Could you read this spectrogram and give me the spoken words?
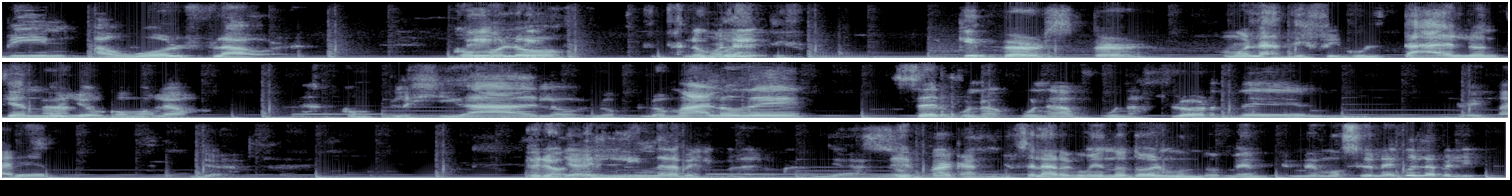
Being a Wallflower. Como, De- los, como, ¿cuál- las, ¿Qué pers, per? como las dificultades, lo entiendo Ah. yo, como la- las complejidades, lo, lo- lo malo de ser una, una, una flor de, de pared. Ya. Pero es linda la película, Lucas. Ya, Es bacán, yo se la recomiendo a todo el mundo. Me, me emocioné con la película.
